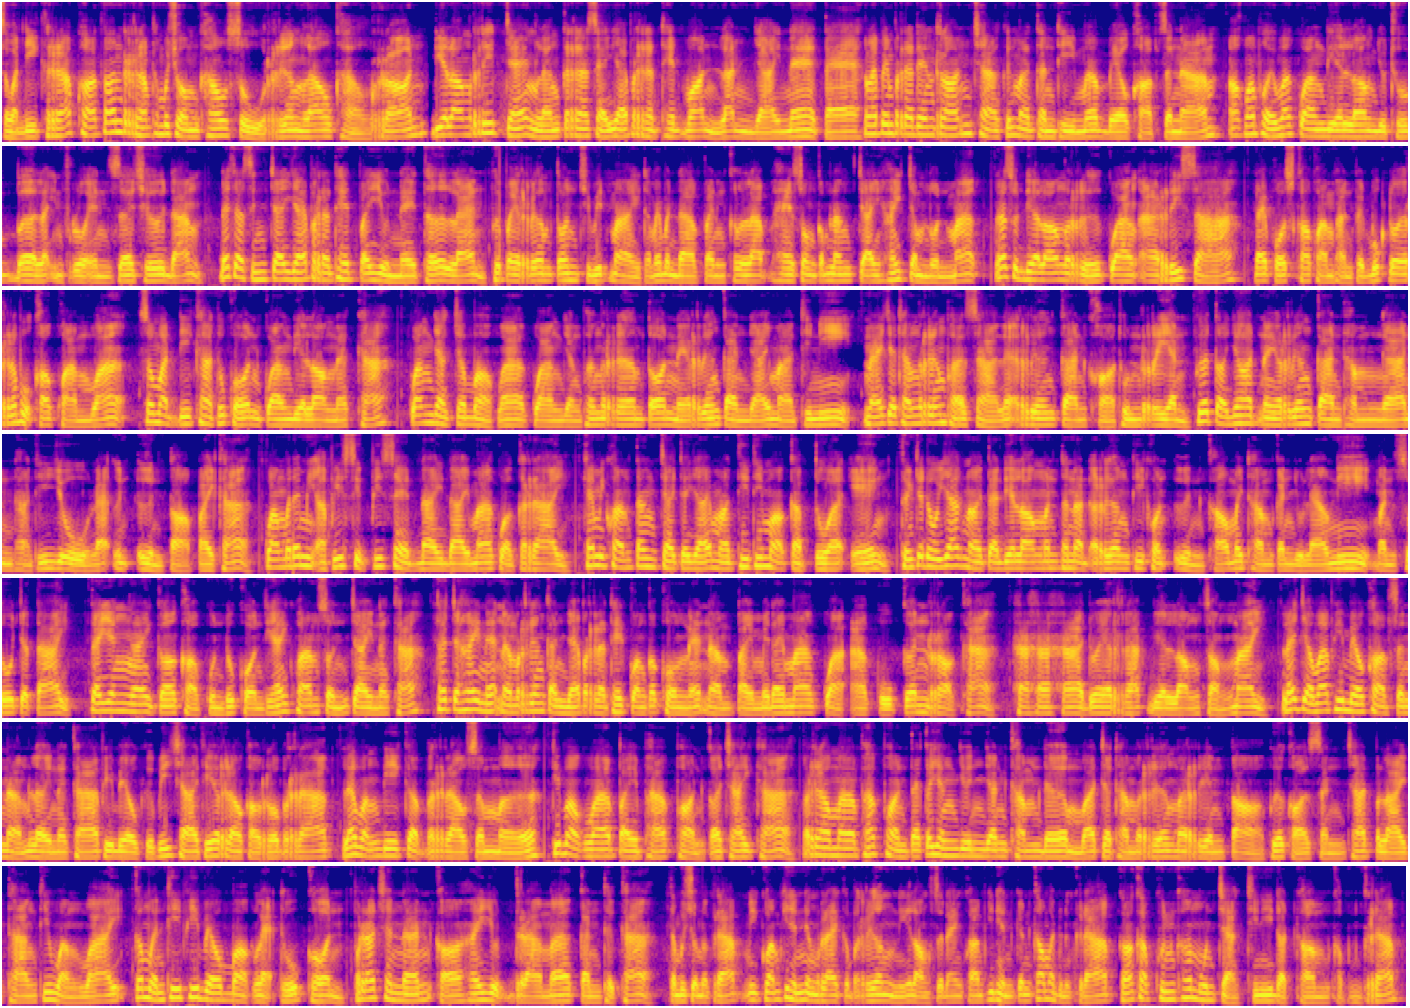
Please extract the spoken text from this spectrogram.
สวัสดีครับ ขอต้อนรับท่านผู้ชมเข้าสู่เรื่องเล่าข่าวร้อน เดี๋ยวลองรีบแจ้งหลังกระแสย้ายประเทศวอนลั่นย้ายแน่แต่กลายเป็นประเด็นร้อนฉาขึ้นมาทันทีเมื่อเบลขอบสนาม ออกมาเผยว่ากวางเดียลองยูทูบเบอร์และอินฟลูเอนเซอร์ชื่อดัง ได้ตัดสินใจย้ายประเทศไปอยู่เนเธอร์แลนด์ เพื่อไปเริ่มต้นชีวิตใหม่ทำให้บรรดาแฟนคลับแห่ส่งกำลังใจให้จำนวนมากล่าสุดเดียลองหรือกวางอาริสาได้โพสต์ข้อความผ่านเฟซบุ๊กโดยระบุข้อความว่าสวัสดีดีค่ะทุกคน กวางเดียลองนะคะ กวางอยากจะบอกว่ากวางยังเพิ่งเริ่มต้นในเรื่องการย้ายมาที่นี่ไหนจะทั้งเรื่องภาษาและเรื่องการขอทุนเรียน เพื่อต่อยอดในเรื่องการทำงานหาที่อยู่และอื่นๆต่อไปค่ะ กวางไม่ได้มีอภิสิทธิ์พิเศษใด ๆ มากกว่าใคร แค่มีความตั้งใจจะย้ายมาที่ที่เหมาะกับตัวเอง ถึงจะดูยากหน่อยแต่เดียลองมันถนัดเรื่องที่คนอื่นเขาไม่ทำกันอยู่แล้วนี่ มันสู้จะตายแต่ยังไงก็ขอบคุณทุกคนที่ให้ความสนใจนะคะ ถ้าจะให้แนะนำเรื่องการย้ายประเทศกวางก็คงแนะนำไปไม่ได้มากกว่าอากูเกิลหรอกค่ะ ฮ่าฮ่าฮ่าด้วยรักเดียลองสองไม้และจะว่าพี่เบลขอบสนามเลยนะคะ พี่เบลคือพี่ชายที่เราเคารพรัก และหวังดีกับเราเสมอ ที่บอกว่าไปพักผ่อนก็ใช่ค่ะ เรามาพักผ่อนแต่ก็ยังยืนยันคำเดิมว่าจะทำเรื่องมาเรียนต่อ เพื่อขอสัญชาติปลายทางที่หวังไว้ ก็เหมือนที่พี่เบลบอกแหละทุกคน เพราะฉะนั้นขอให้หยุดดราม่ากกันเถอะค่ะท่านผู้ชมนะครับ มีความคิดเห็นอย่างไรกับเรื่องนี้ลองแสดงความคิดเห็นกันเข้ามาดูนะครับ ขอขอบคุณข้อมูลจากที่นี้ .com ขอบคุณครับ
